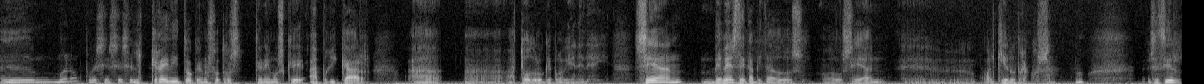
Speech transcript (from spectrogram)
Eh, bueno, pues ese es el crédito que nosotros tenemos que aplicar a, a todo lo que proviene de ahí. Sean bebés decapitados o sean eh, cualquier otra cosa. Es decir,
